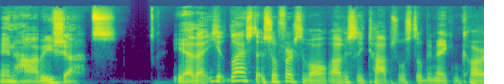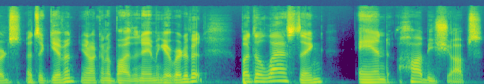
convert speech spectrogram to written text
and hobby shops. Yeah, that last. So first of all, obviously, Topps will still be making cards. That's a given. You're not going to buy the name and get rid of it. But the last thing, and hobby shops.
